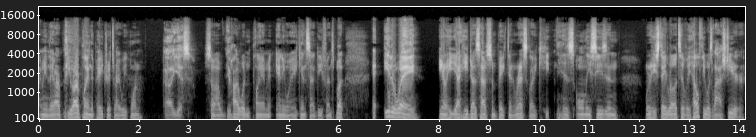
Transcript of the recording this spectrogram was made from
I mean, they are you are playing the Patriots right week one, Uh, yes. So I probably wouldn't play him anyway against that defense. But either way, you know, he, yeah, he does have some baked in risk. Like he, his only season where he stayed relatively healthy was last year,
